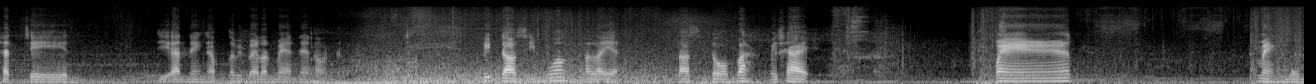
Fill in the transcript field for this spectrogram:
ชัดเจน อีกอันหนึงครับต้องมีไอรอนแมนแน่นอนนะเฮ้ยดาวสีม่วงอะไรอะดาวซินโดมปะไม่ใช่แหวดแมงมุม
